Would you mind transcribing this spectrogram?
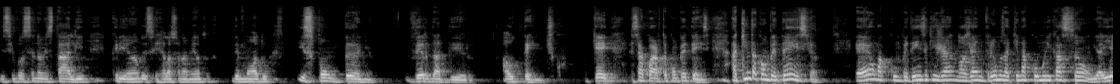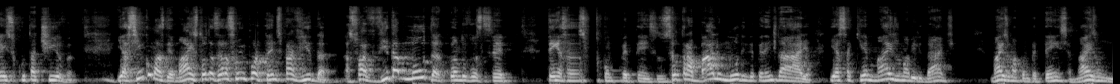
e se você não está ali criando esse relacionamento de modo espontâneo, verdadeiro, autêntico. Ok? Essa é a quarta competência. A quinta competência é uma competência que já, nós já entramos aqui na comunicação, e aí é a escutativa. E assim como as demais, todas elas são importantes para a vida. A sua vida muda quando você tem essas competências. O seu trabalho muda, independente da área. E essa aqui é mais uma habilidade, mais uma competência, mais um,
